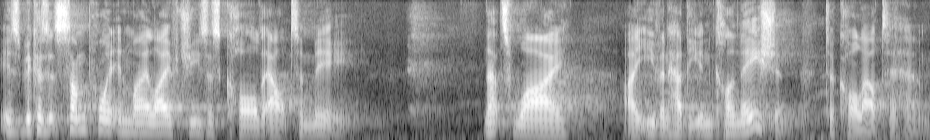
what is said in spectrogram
is because at some point in my life Jesus called out to me. That's why I even had the inclination to call out to him.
